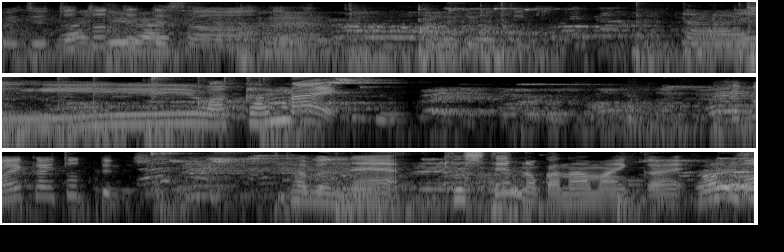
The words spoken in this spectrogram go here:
これずっと撮っててさ、うん。有料的大わかんない。で毎回撮ってんでしょ？多分ね、消してんのかな、毎回。おナイスー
